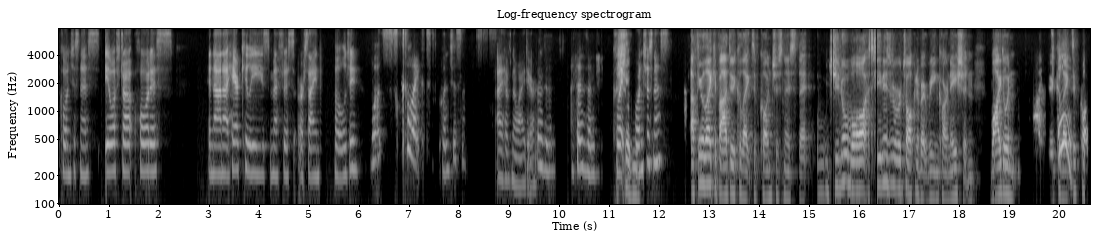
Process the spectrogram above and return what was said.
consciousness, Eostra, Horus, Inanna, Hercules, Mithras, or Scientology. What's collective consciousness? I have no idea. Sounds, sounds. Collective consciousness. I feel like if I do collective consciousness, that do you know what? Seeing as we were talking about reincarnation, why don't I do oh! collective consciousness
